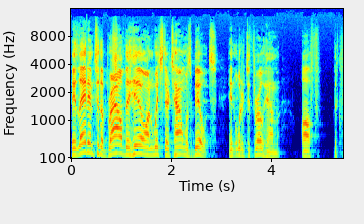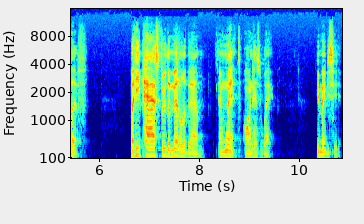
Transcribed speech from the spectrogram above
They led him to the brow of the hill on which their town was built in order to throw him off the cliff. But he passed through the middle of them and went on his way. You may be seated.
